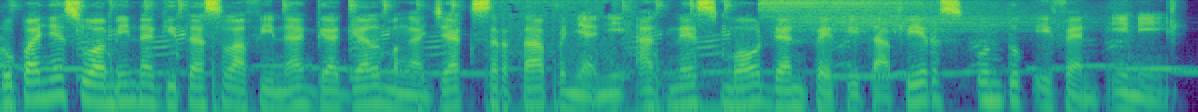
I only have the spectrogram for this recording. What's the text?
rupanya suami Nagita Slavina gagal mengajak serta penyanyi Agnes Mo dan Pevita Pierce untuk event ini.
